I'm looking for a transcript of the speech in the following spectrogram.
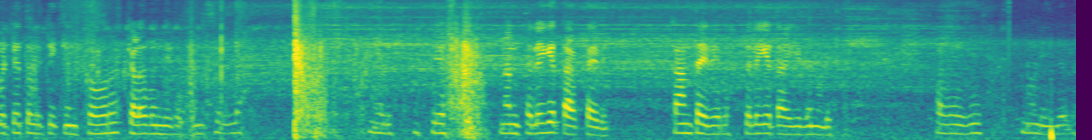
ಬಟ್ಟೆ ತೊಳಿತಕ್ಕೆ ಕವರ್ ಕೆಳಗೆ ಬಂದಿದೆ. ಫ್ರೆಂಡ್ಸ್ ಎಲ್ಲ ನೋಡಿ, ಎಷ್ಟು ನನ್ನ ತಲೆಗೆ ತಾಗ್ತಾ ಇದೆ. ಕಾಣ್ತಾ ಇದೆಯಲ್ಲ, ತಲೆಗೆ ತಾಗಿದೆ ನೋಡಿ. ಹಾಗಾಗಿ ನೋಡಿ ಇದೆಲ್ಲ.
